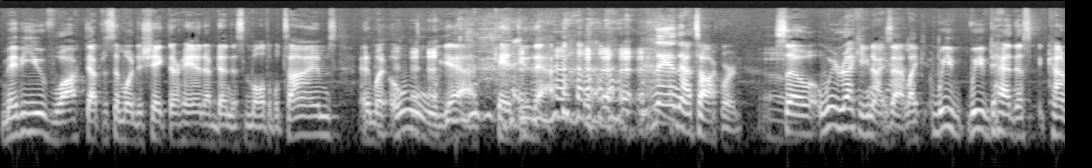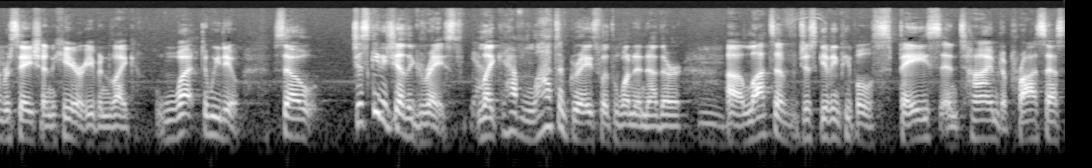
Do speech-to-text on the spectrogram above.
maybe you've walked up to someone to shake their hand. I've done this multiple times and went, oh, yeah, can't do that. Man, that's awkward. So we recognize that. Like we've we've had this conversation here, even like, what do we do? So just give each other grace. Yeah. Like have lots of grace with one another. Uh, lots of just giving people space and time to process.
